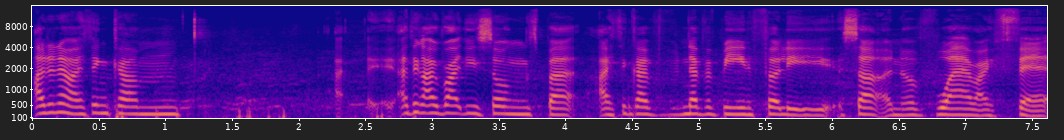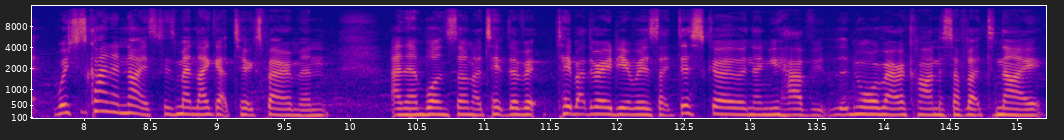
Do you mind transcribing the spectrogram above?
I don't know. I think um, I, think I write these songs, but I think I've never been fully certain of where I fit, which is kind of nice because meant I get to experiment. And then one song like take the take back the radio is like disco, and then you have the more Americana stuff like tonight.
